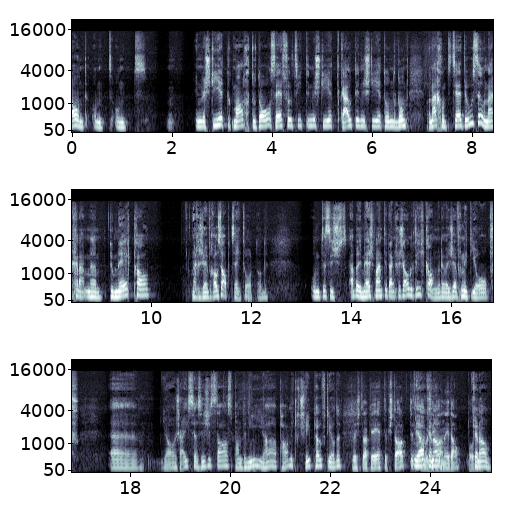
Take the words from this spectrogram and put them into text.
und, und, und investiert und gemacht und da sehr viel Zeit investiert, Geld investiert und und und. Und dann kommt die CD raus und dann hat man eine Tournee gehabt. Und dann ist einfach alles abgezeigt worden, oder? Und das ist, eben im ersten Moment, ich denke, ist auch nicht gleich gegangen. Da weisst du einfach nicht, ja, pff, äh, ja, scheiße, was ist jetzt das? Pandemie, ja, Panik, die Schreibhälfte, oder? Du hast die Rakete gestartet, Ja, aber genau. sie nicht ab. Oder? Genau.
